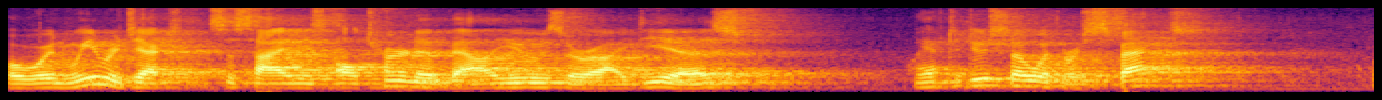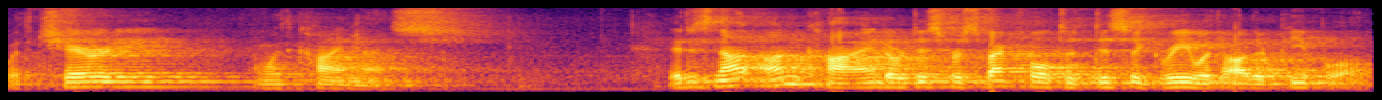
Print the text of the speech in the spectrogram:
or when we reject society's alternative values or ideas, we have to do so with respect, with charity, and with kindness. It is not unkind or disrespectful to disagree with other people.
